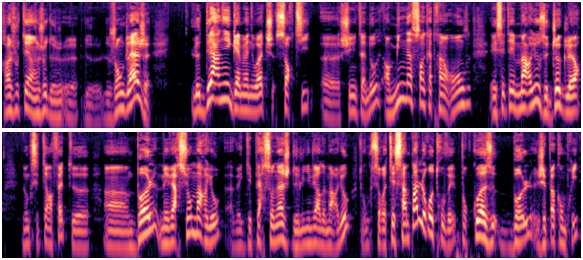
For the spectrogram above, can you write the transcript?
rajouter un jeu de, de- de jonglage, le dernier Game Watch sorti euh, chez Nintendo en 1991 et c'était Mario the Juggler. Donc c'était en fait euh, un ball mais version Mario avec des personnages de l'univers de Mario. Donc ça aurait été sympa de le retrouver. Pourquoi the ball? J'ai pas compris.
